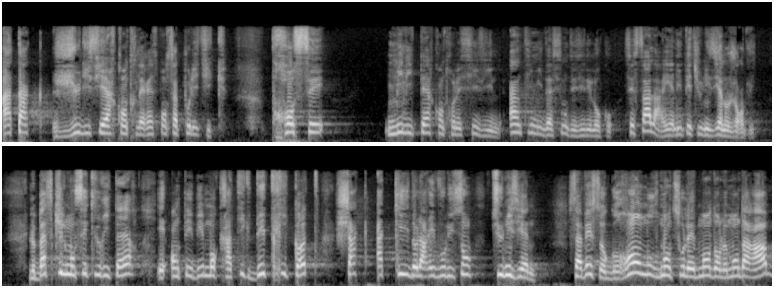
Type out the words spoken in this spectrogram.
attaques judiciaires contre les responsables politiques, procès militaires contre les civils, intimidation des élus locaux. C'est ça la réalité tunisienne aujourd'hui. Le basculement sécuritaire et antidémocratique détricote chaque acquis de la révolution tunisienne. Vous savez, ce grand mouvement de soulèvement dans le monde arabe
